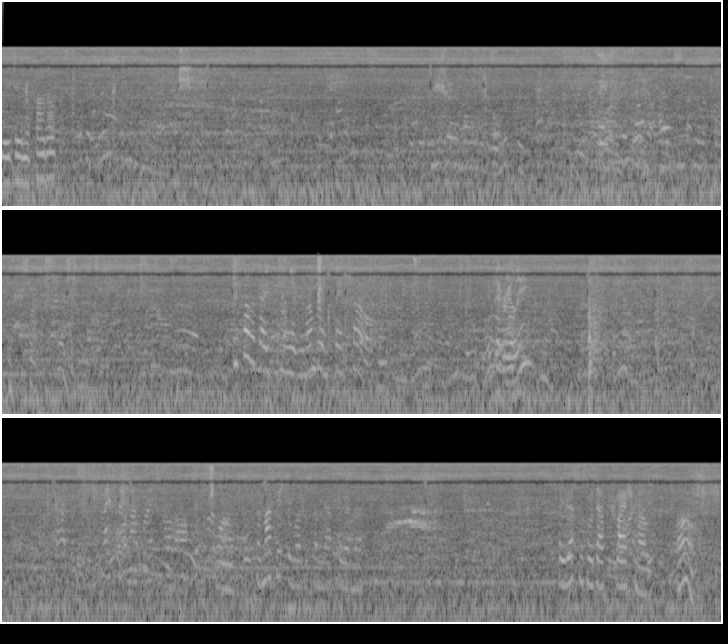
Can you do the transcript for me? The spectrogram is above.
doing a photo. You saw the guy doing it, remember, in St. Charles? Is it really? But my picture wasn't coming out good enough. See, this is without flash mode. Oh.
